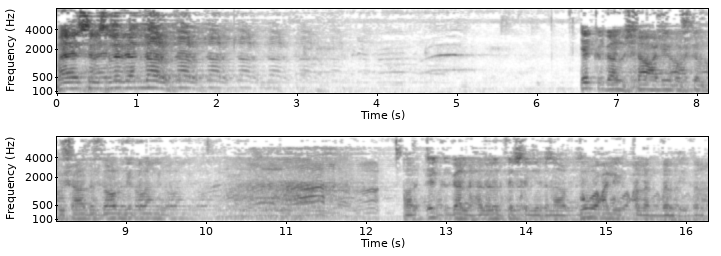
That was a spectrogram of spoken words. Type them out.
میں اس سلسلے کے اندر ایک گل شاہ علی مشکل کشاد دور بھی کرا اور ایک گل حضرت سیدنا بو علی قلندر دی کرا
